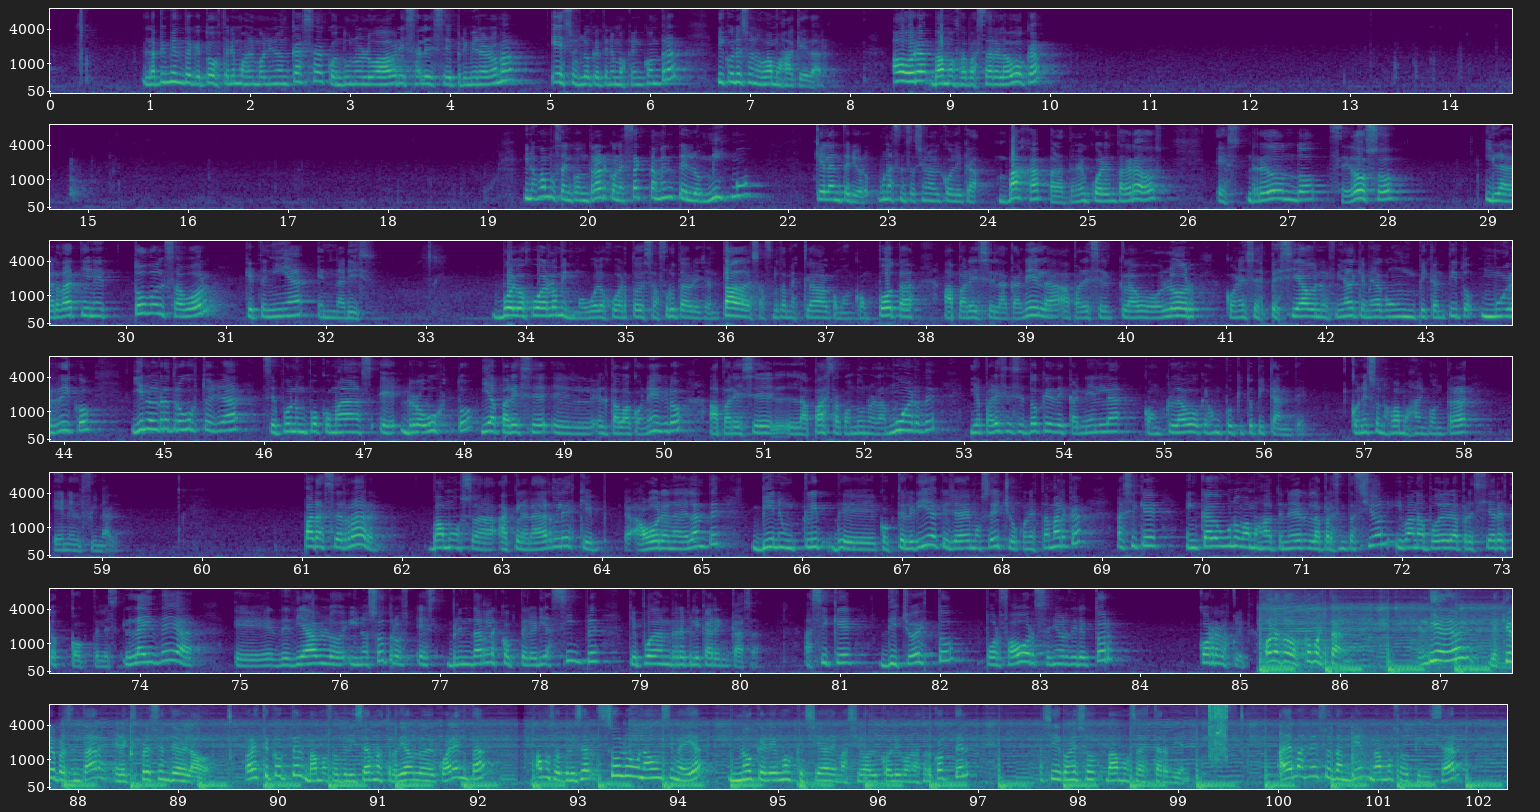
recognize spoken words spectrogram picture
La pimienta que todos tenemos el molino en casa, cuando uno lo abre sale ese primer aroma, eso es lo que tenemos que encontrar y con eso nos vamos a quedar. Ahora vamos a pasar a la boca. y nos vamos a encontrar con exactamente lo mismo que el anterior. Una sensación alcohólica baja para tener 40 grados, es redondo, sedoso y la verdad tiene todo el sabor que tenía en nariz. Vuelvo a jugar lo mismo, vuelvo a jugar toda esa fruta brillantada, esa fruta mezclada como en compota, aparece la canela, aparece el clavo olor con ese especiado en el final que me da como un picantito muy rico y en el retrogusto ya se pone un poco más eh, robusto y aparece el, el tabaco negro, aparece la pasa cuando uno la muerde y aparece ese toque de canela con clavo que es un poquito picante. Con eso nos vamos a encontrar en el final. Para cerrar vamos a aclararles que ahora en adelante viene un clip de coctelería que ya hemos hecho con esta marca, así que en cada uno vamos a tener la presentación y van a poder apreciar estos cócteles. La idea eh, de Diablo y nosotros es brindarles coctelería simple que puedan replicar en casa. Así que, dicho esto, por favor, señor director, corre los clips. Hola a todos, ¿cómo están? El día de hoy les quiero presentar el Expression Diablado. Para este cóctel vamos a utilizar nuestro Diablo de 40. Vamos a utilizar solo una once y media. No queremos que sea demasiado alcohólico nuestro cóctel. Así que con eso vamos a estar bien. Además de eso también vamos a utilizar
